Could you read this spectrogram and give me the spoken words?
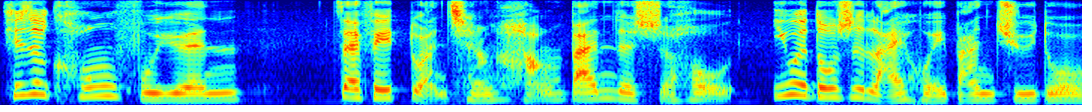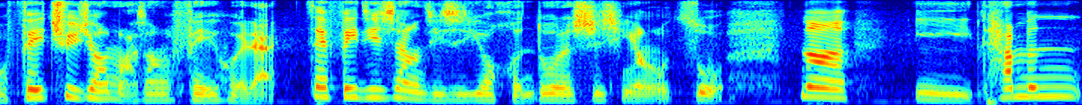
其实空服员。在飞短程航班的时候，因为都是来回班居多，飞去就要马上飞回来。在飞机上其实有很多的事情要做。那以他们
